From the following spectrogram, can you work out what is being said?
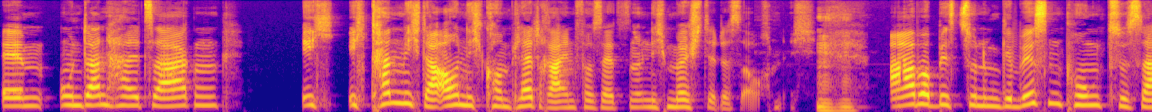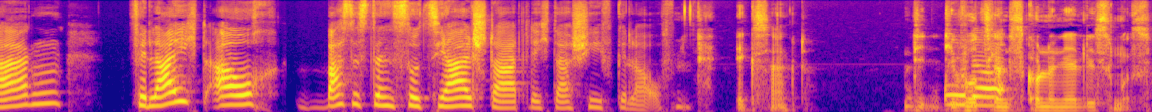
Ähm, und dann halt sagen, ich, ich kann mich da auch nicht komplett reinversetzen und ich möchte das auch nicht. Mhm. Aber bis zu einem gewissen Punkt zu sagen, vielleicht auch, was ist denn sozialstaatlich da schiefgelaufen? Exakt. Die, die Wurzeln des Kolonialismus.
